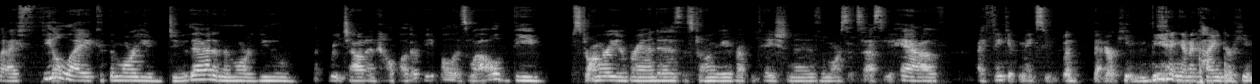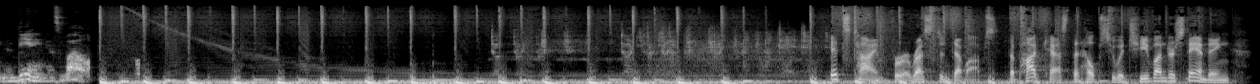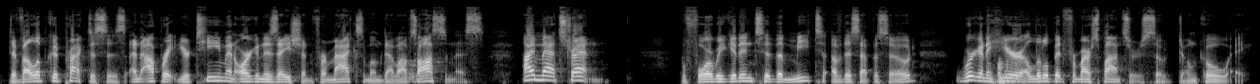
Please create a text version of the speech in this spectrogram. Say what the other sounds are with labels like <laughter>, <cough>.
But I feel like the more you do that and the more you reach out and help other people as well, the stronger your brand is, the stronger your reputation is, the more success you have. I think it makes you a better human <laughs> being and a kinder human being as well. It's time for Arrested DevOps, the podcast that helps you achieve understanding, develop good practices, and operate your team and organization for maximum DevOps awesomeness. I'm Matt Stratton. Before we get into the meat of this episode, we're going to hear a little bit from our sponsors, so don't go away.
